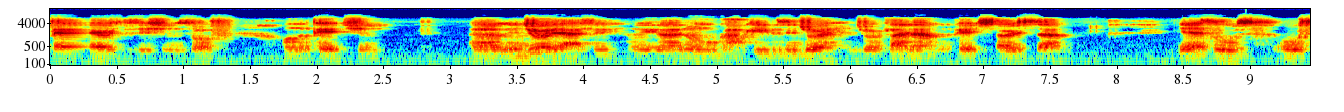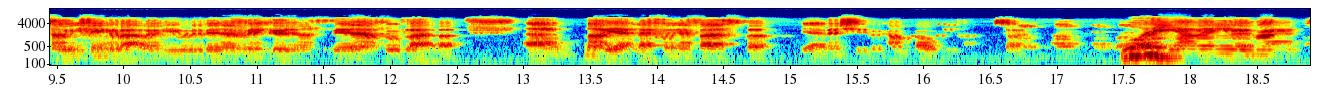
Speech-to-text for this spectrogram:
various positions sort of on the pitch and um, enjoyed it actually. I mean, uh, normal goalkeepers enjoy enjoy playing out on the pitch, so it's um, yeah, it's always always something you think about whether you would have been ever been good enough to be an outfield player. But um, no, yeah, left winger first, but yeah, eventually become goalkeeper. So What Do you have any regrets?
